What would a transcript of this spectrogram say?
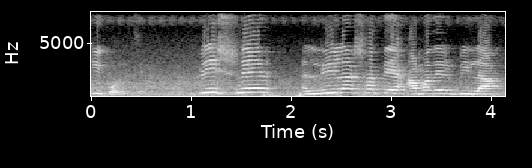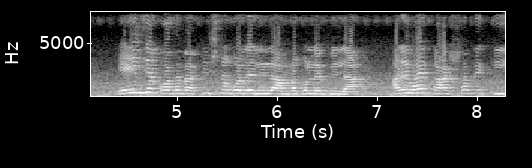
কি করেছে? কৃষ্ণের লীলার সাথে আমাদের বিলা এই যে কথাটা, কৃষ্ণ করলে লীলা, আমরা করলে বিলা আরে ভাই, কার সাথে কি?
